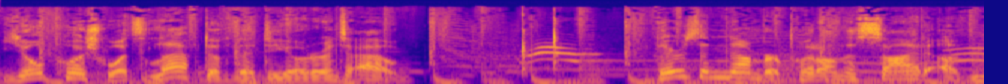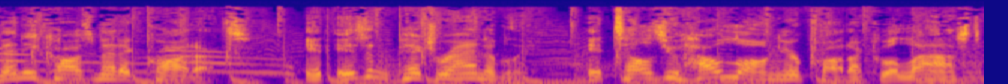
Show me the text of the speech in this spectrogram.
you'll push what's left of the deodorant out. There's a number put on the side of many cosmetic products. It isn't picked randomly, it tells you how long your product will last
